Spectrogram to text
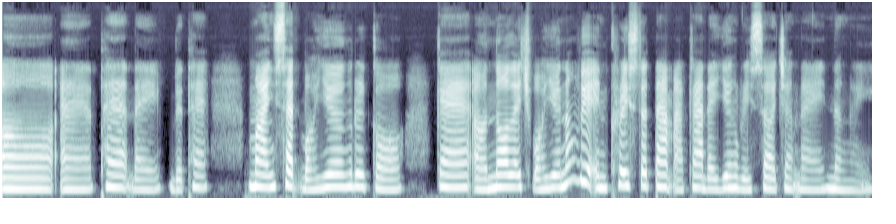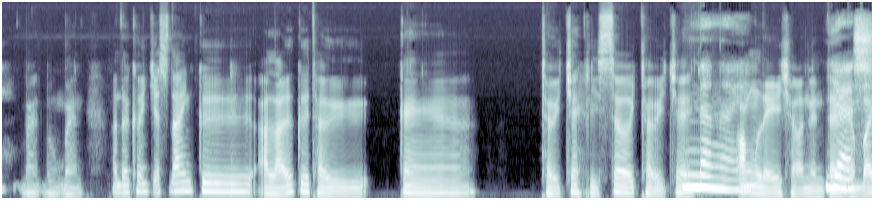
អឺអាថាដែលវាថា mindset របស់យើងឬក៏ការ knowledge របស់យើងហ្នឹងវា increase ទៅតាមអាការដែលយើង research ចឹងដែរហ្នឹងហើយបាទបងបាទអត់ដល់ឃើញជាក់ស្ដែងគឺឥឡូវគឺត្រូវការត្រូវចេះ research ត្រូវចេះអង់គ្លេសច្រើនមែនតើដើម្បី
